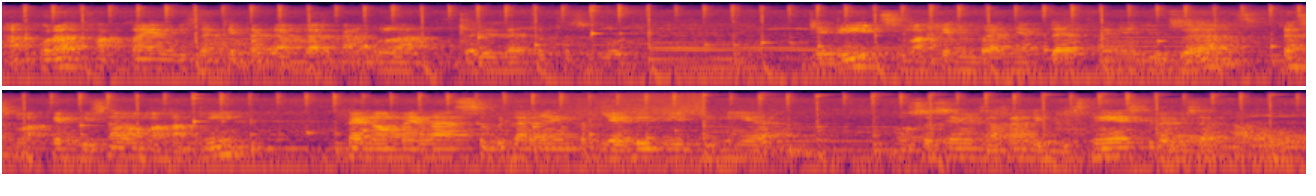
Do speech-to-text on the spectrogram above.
akurat fakta yang bisa kita gambarkan ulang dari data tersebut. Jadi semakin banyak datanya juga, kita semakin bisa memahami fenomena sebenarnya yang terjadi di dunia. Khususnya misalkan di bisnis kita bisa tahu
